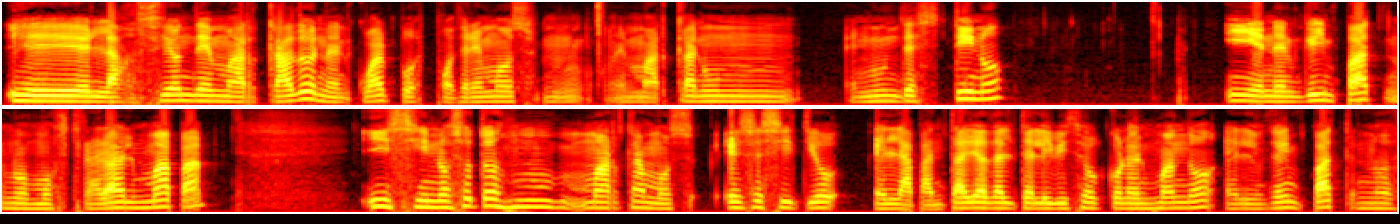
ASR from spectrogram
Y la opción de marcado en el cual pues podremos mm, marcar un, en un destino y en el gamepad nos mostrará el mapa y si nosotros marcamos ese sitio en la pantalla del televisor con el mando, el gamepad nos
